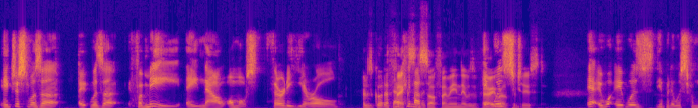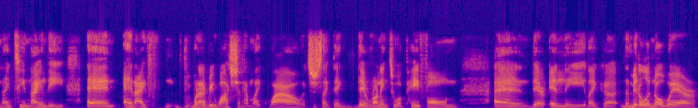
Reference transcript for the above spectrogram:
It just was a. It was a for me a now almost thirty year old. it was good effects and of- stuff. I mean, it was very was- well produced. Yeah, it it was. Yeah, but it was from 1990, and and I when I rewatched it, I'm like, wow, it's just like they they're running to a payphone, and they're in the like uh, in the middle of nowhere,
